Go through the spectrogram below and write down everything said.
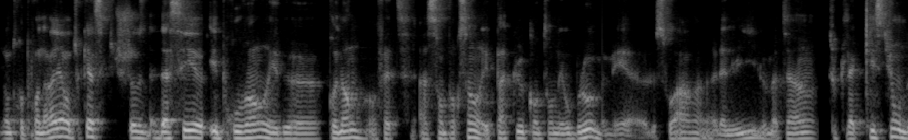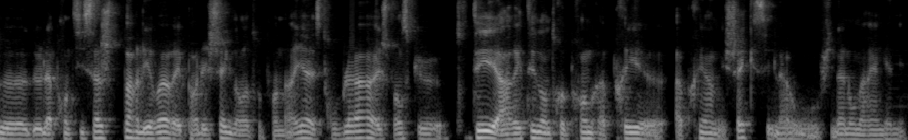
L'entrepreneuriat, en tout cas, c'est quelque chose d'assez euh, éprouvant et de prenant en fait à 100% et pas que quand on est au boulot, mais euh, le soir, euh, la nuit, le matin. Toute la question de, l'apprentissage par l'erreur et par l'échec dans l'entrepreneuriat, elle se trouve là. Et je pense que quitter et arrêter d'entreprendre après, euh, après un échec, c'est là où au final on n'a rien gagné.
